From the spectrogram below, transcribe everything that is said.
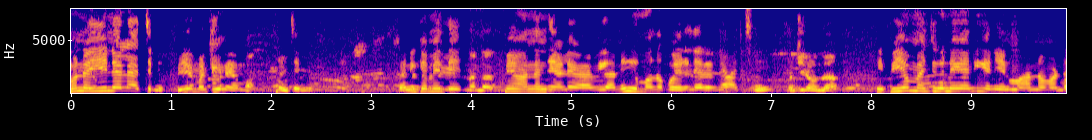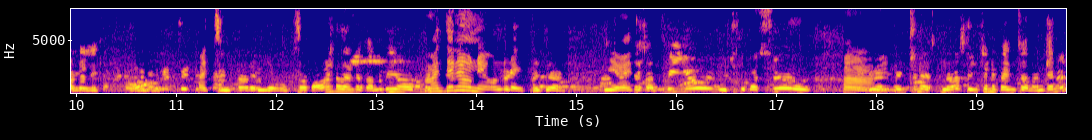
మొన్న ఈ నెల వచ్చినాయి. బియ్యం మంచిగా ఉన్నాయమ్మా మంచిగా కానీ ఇంకా మేము అన్నం తినలే అవి కానీ మొన్న పోయిన నెలనే వచ్చినాయి మంచిగా ఉందా? ఈ బియ్యం మంచిగా ఉన్నాయి కానీ ఇక నేను మా అన్నం వండలేదు ఇంకా. వచ్చింది మంచిగానే ఉన్నాయి అయితే ఉచిత బస్సు పెన్షన్ పెన్షన్ పెంచాలి అంతేనా?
